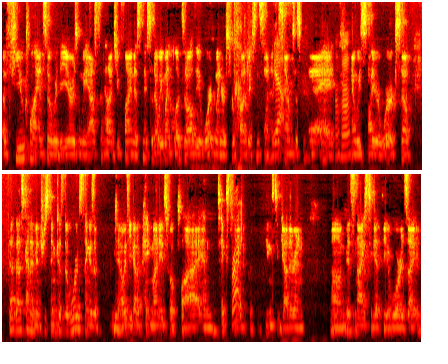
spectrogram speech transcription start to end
a few clients over the years and we asked them, how did you find us? And they said, oh, we went and looked at all the award winners for projects in San, yeah. the San Francisco AIA mm-hmm. and we saw your work. So that, that's kind of interesting because the awards thing is a, you know, you got to pay money to apply and it takes time right. to put things together. And um, it's nice to get the awards. I,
